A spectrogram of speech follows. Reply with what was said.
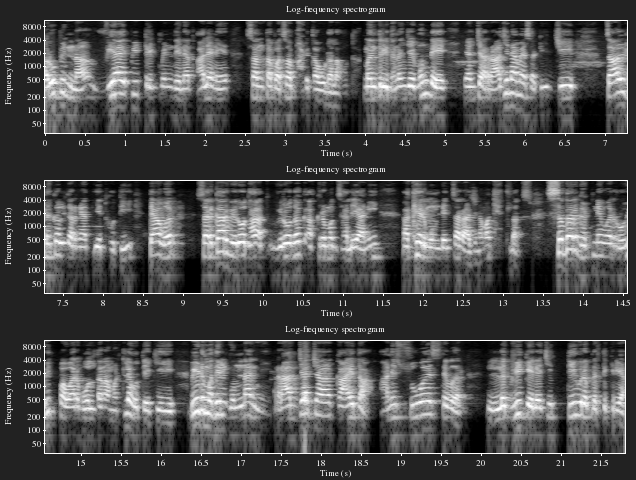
आरोपींना व्हीआयपी ट्रीटमेंट देण्यात आल्याने संतापाचा फडका उडाला होता. मंत्री धनंजय मुंडे यांच्या राजीनाम्यासाठी जी चालढकल करण्यात येत होती त्यावर सरकार विरोधात विरोधक आक्रमक झाले आणि अखेर मुंडेंचा राजीनामा घेतलाच. सदर घटनेवर रोहित पवार बोलताना म्हटले होते की बीडमधील गुंडांनी राज्याच्या कायदा आणि सुव्यवस्थेवर लघवी केल्याची तीव्र प्रतिक्रिया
